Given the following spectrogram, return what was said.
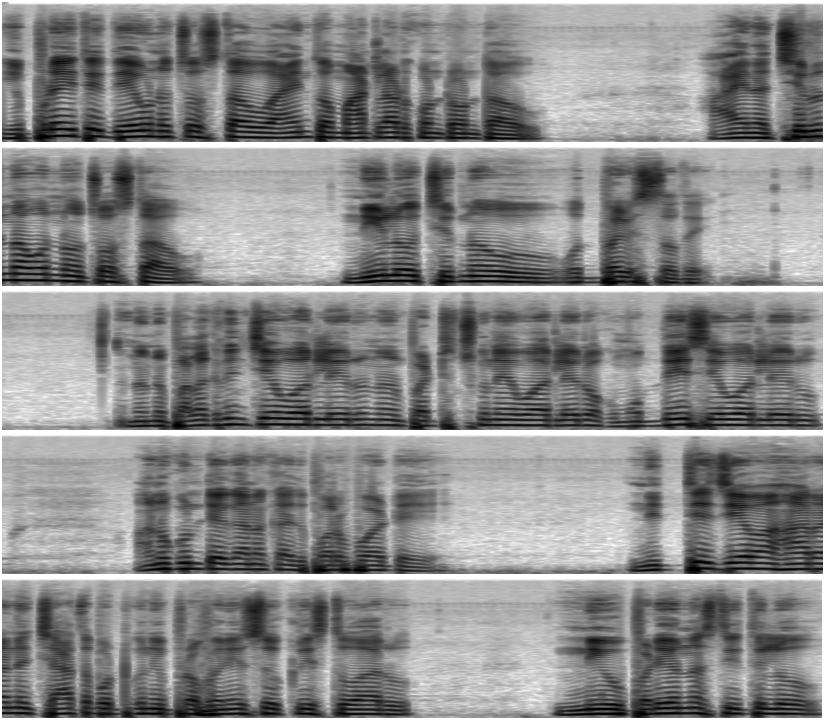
ఎప్పుడైతే దేవుడిని చూస్తావో ఆయనతో మాట్లాడుకుంటూ ఉంటావు. ఆయన చిరునవ్వును నువ్వు చూస్తావు. నీలో చిరునవ్వు ఉద్భవిస్తుంది. నన్ను పలకరించేవారు లేరు నన్ను పట్టించుకునేవారు లేరు ఒక ముద్దేసేవారు లేరు అనుకుంటే గనక అది పొరపాటే. నిత్య జీవాహారాన్ని చేతబట్టుకుని ప్రభునేసు క్రీస్తు వారు నీవు పడి ఉన్న స్థితిలో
